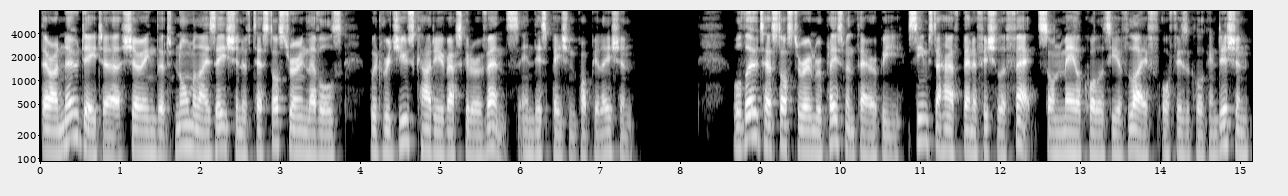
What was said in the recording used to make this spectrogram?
there are no data showing that normalization of testosterone levels would reduce cardiovascular events in this patient population. Although testosterone replacement therapy seems to have beneficial effects on male quality of life or physical condition,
